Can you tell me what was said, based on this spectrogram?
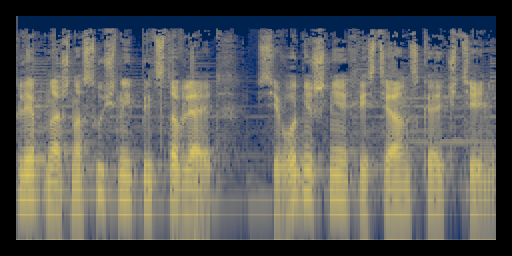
«Хлеб наш насущный» представляет сегодняшнее христианское чтение.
